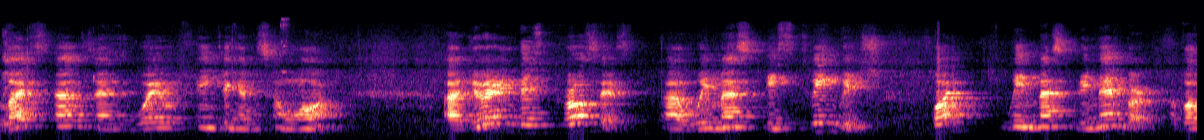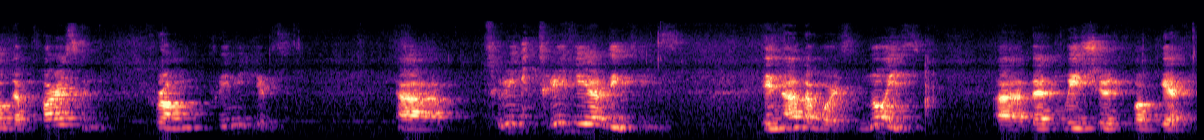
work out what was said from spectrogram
lifestyles and way of thinking and so on. Uh, during this process, uh, we must distinguish what we must remember about the person from primitives, uh, tri- trivialities, in other words, noise uh, that we should forget.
